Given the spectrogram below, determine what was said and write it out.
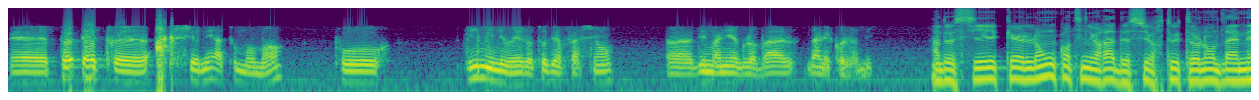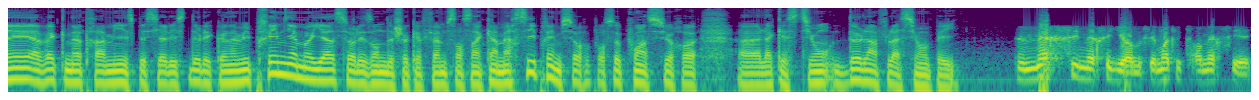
peut être actionné à tout moment pour diminuer le taux d'inflation d'une manière globale dans l'économie. Un dossier que l'on continuera de suivre tout au long de l'année avec notre ami spécialiste de l'économie, Prime Niamoya, sur les ondes de choc FM 105.1. Merci Prime pour ce point sur euh, euh, la question de l'inflation au pays. Merci, merci Guillaume. C'est moi qui te remercie.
